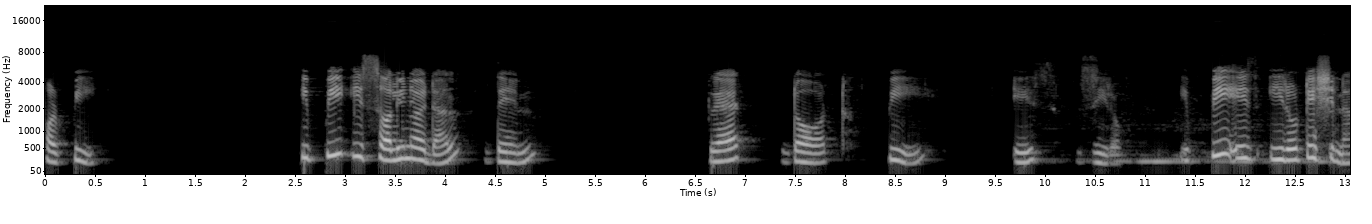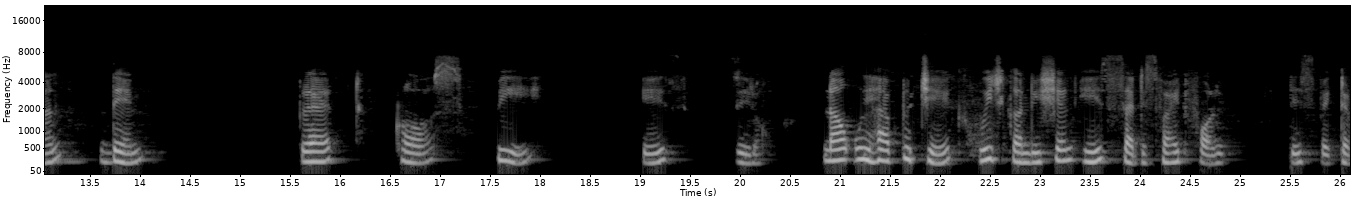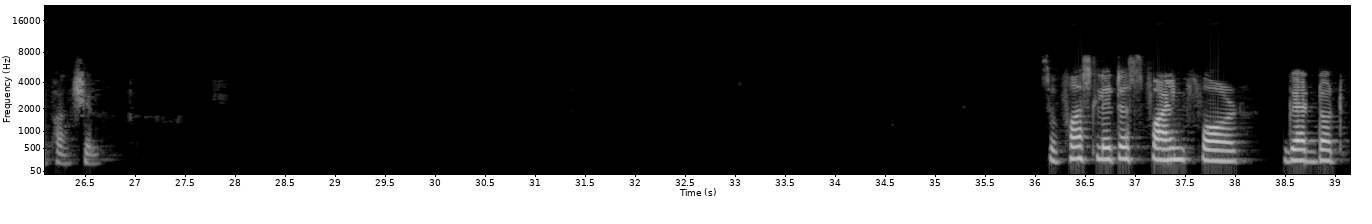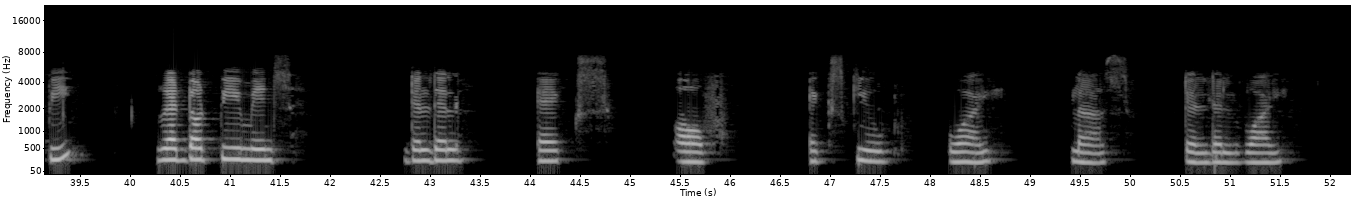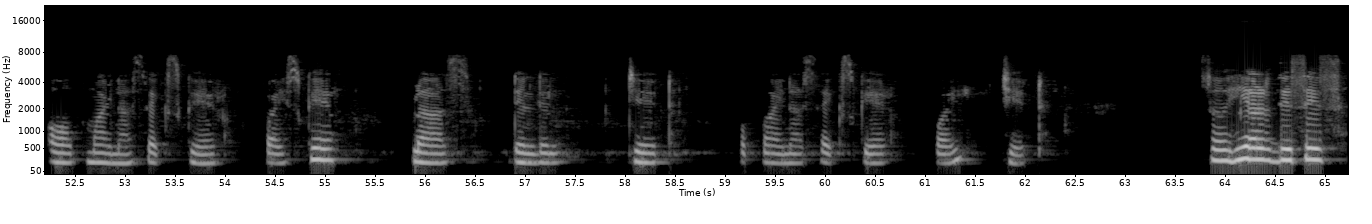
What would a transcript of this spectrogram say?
for P. If P is solenoidal, then grad dot P is 0. If P is irrotational, then grad cross P is 0. Now we have to check which condition is satisfied for this vector function. So first let us find for grad dot p. Grad dot p means del del x of x cube y plus del del y of minus x square y square plus del del z of minus x square y z. So here this is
